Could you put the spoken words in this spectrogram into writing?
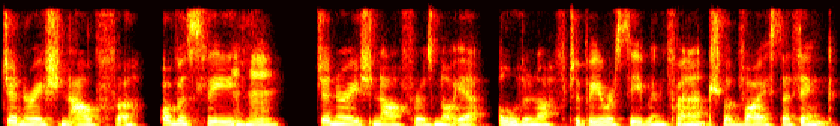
Generation Alpha. Obviously, mm-hmm. Generation Alpha is not yet old enough to be receiving financial advice. I think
